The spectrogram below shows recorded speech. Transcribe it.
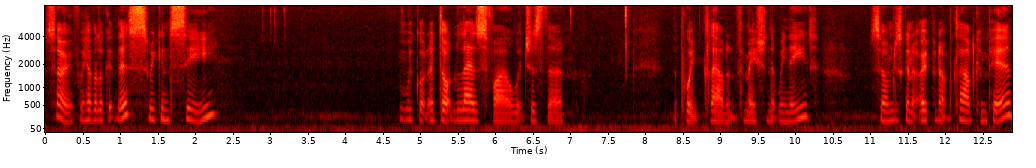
so if we have a look at this we can see we've got a .las file which is the the point cloud information that we need. So I'm just going to open up Cloud Compare.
